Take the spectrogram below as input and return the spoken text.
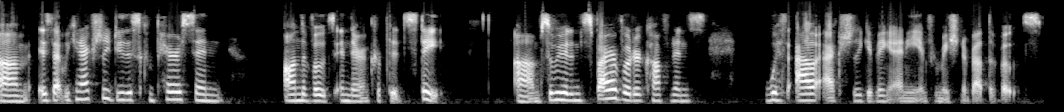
um, is that we can actually do this comparison on the votes in their encrypted state. Um, so we would inspire voter confidence without actually giving any information about the votes.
